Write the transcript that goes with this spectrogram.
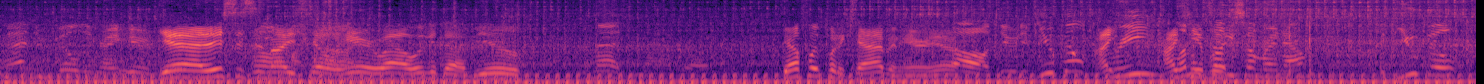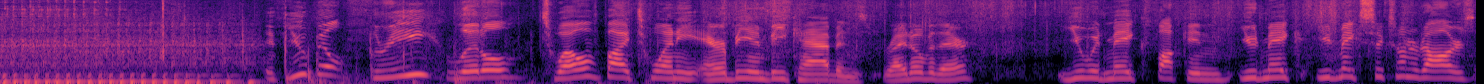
Imagine building right here. Yeah, this is a Oh nice my hill God. here. Wow, look at that view. Imagine that, bro. Definitely put a cabin here, yeah. Oh, dude, if you built I- three, I let me can't tell you believe- something right now. If you built, if you built three little 12 by 20 Airbnb cabins right over there, you would make fucking, you'd make, you'd make $600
